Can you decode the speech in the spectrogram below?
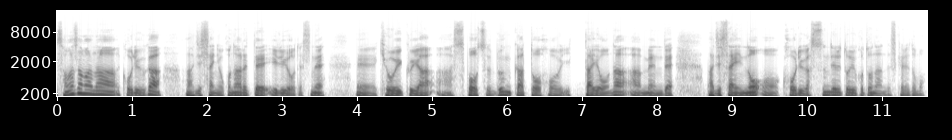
さまざまな交流が実際に行われているようですね、え、教育やスポーツ文化といったような面で、まあ、実際の交流が進んでいるということなんですけれども、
